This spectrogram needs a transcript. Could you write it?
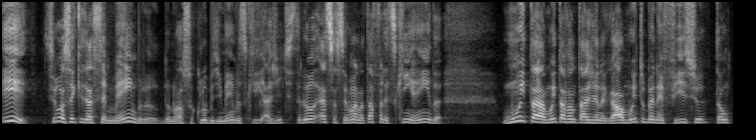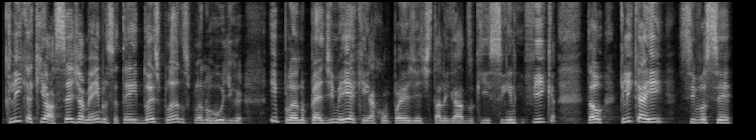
e se você quiser ser membro do nosso clube de membros, que a gente estreou essa semana, tá fresquinho ainda. Muita, muita vantagem legal, muito benefício. Então clica aqui, ó, seja membro. Você tem dois planos, plano Rudiger e plano pé de meia. Quem acompanha a gente está ligado do que isso significa. Então clica aí se você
